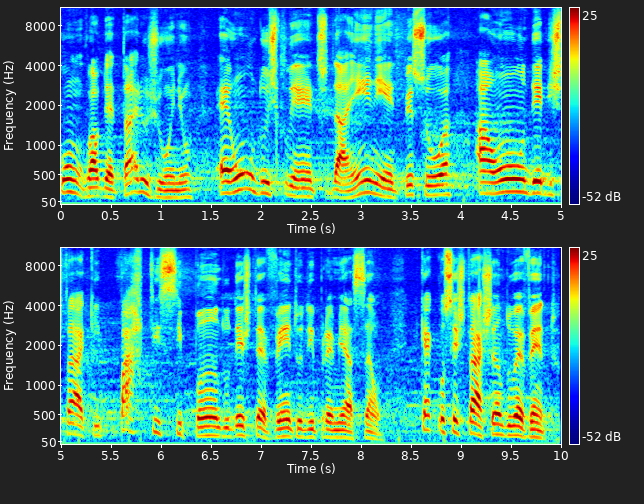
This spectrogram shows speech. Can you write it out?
com Valdetário Júnior, é um dos clientes da NN Pessoa, aonde ele está aqui participando deste evento de premiação. O que é que você está achando do evento?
